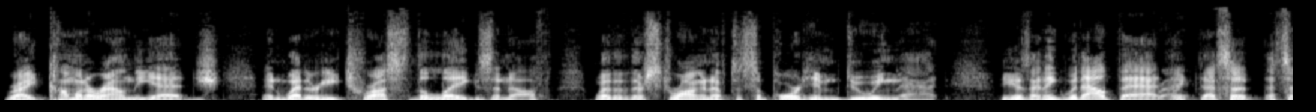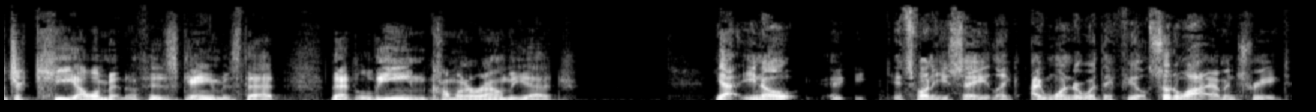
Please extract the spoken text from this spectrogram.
right, coming around the edge, and whether he trusts the legs enough, whether they're strong enough to support him doing that. Because I think without that, right. like that's a that's such a key element of his game is that that lean coming around the edge. Yeah, you know, it's funny you say like I wonder what they feel. So do I. I'm intrigued.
